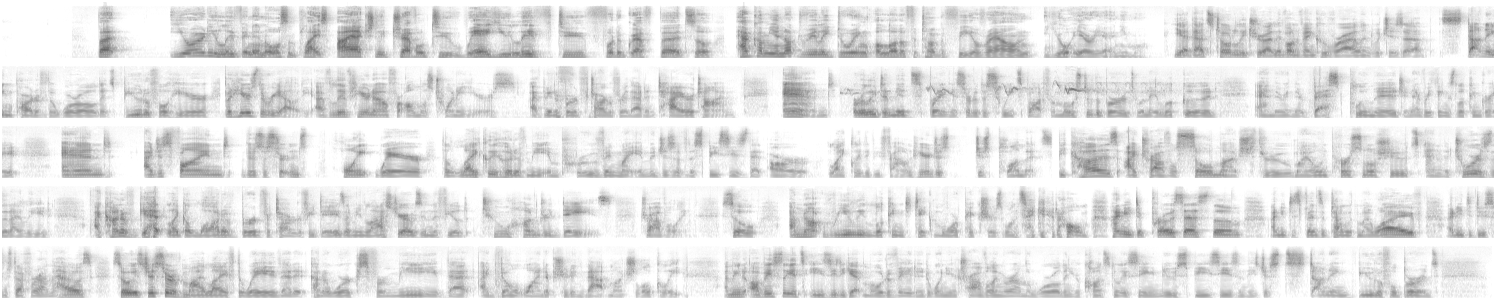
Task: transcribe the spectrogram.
But you already live in an awesome place. I actually traveled to where you live to photograph birds. So, how come you're not really doing a lot of photography around your area anymore? Yeah, that's totally true. I live on Vancouver Island, which is a stunning part of the world. It's beautiful here. But here's the reality I've lived here now for almost 20 years. I've been a bird photographer that entire time. And early to mid spring is sort of the sweet spot for most of the birds when they look good and they're in their best plumage and everything's looking great. And I just find there's a certain point where the likelihood of me improving my images of the species that are likely to be found here just just plummets. Because I travel so much through my own personal shoots and the tours that I lead, I kind of get like a lot of bird photography days. I mean, last year I was in the field 200 days traveling. So I'm not really looking to take more pictures once I get home. I need to process them. I need to spend some time with my wife. I need to do some stuff around the house. So it's just sort of my life, the way that it kind of works for me, that I don't wind up shooting that much locally. I mean, obviously, it's easy to get motivated when you're traveling around the world and you're constantly seeing new species and these just stunning, beautiful birds.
